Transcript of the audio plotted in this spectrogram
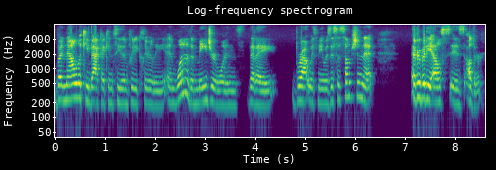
but now looking back, I can see them pretty clearly. And one of the major ones that I brought with me was this assumption that everybody else is other.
